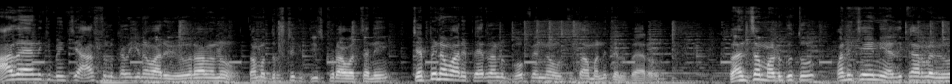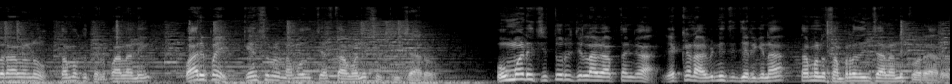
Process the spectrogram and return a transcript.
ఆదాయానికి మించి ఆస్తులు కలిగిన వారి వివరాలను తమ దృష్టికి తీసుకురావచ్చని చెప్పిన వారి పేర్లను గోప్యంగా ఉంచుతామని తెలిపారు. లంచం అడుగుతూ పనిచేయని అధికారుల వివరాలను తమకు తెలపాలని వారిపై కేసులు నమోదు చేస్తామని సూచించారు. ఉమ్మడి చిత్తూరు జిల్లా వ్యాప్తంగా ఎక్కడ అవినీతి జరిగినా తమను సంప్రదించాలని కోరారు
